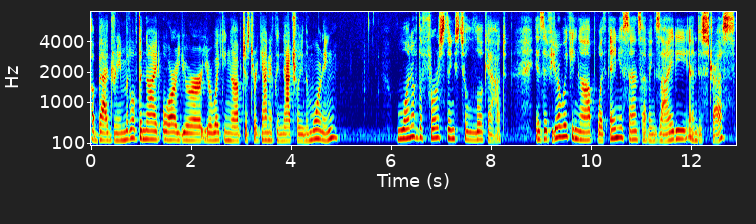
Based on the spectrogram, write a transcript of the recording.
a bad dream middle of the night or you're you're waking up just organically naturally in the morning one of the first things to look at is if you're waking up with any sense of anxiety and distress,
